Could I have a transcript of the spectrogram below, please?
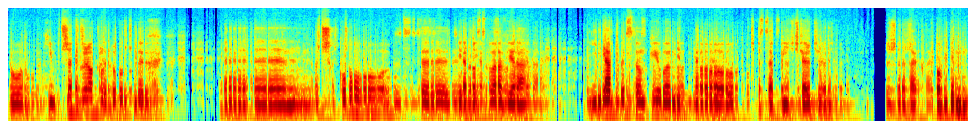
był taki przegląd różnych szkół z Jarosławia. Ja wystąpiłem jako przedstawiciel, że tak powiem,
